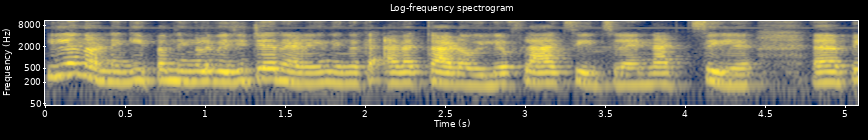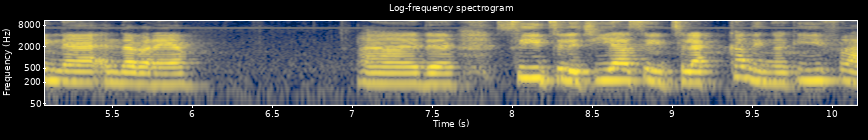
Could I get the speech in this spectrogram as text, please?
ഇല്ലെന്നുണ്ടെങ്കിൽ ഇപ്പം നിങ്ങൾ വെജിറ്റേറിയൻ ആണെങ്കിൽ നിങ്ങൾക്ക് അവക്കാഡോയിൽ ഫ്ലാക്സ് സീഡ്സിൽ നട്ട്സിൽ പിന്നെ എന്താ പറയുക ഇത് സീഡ്സിൽ ചിയ സീഡ്സിലൊക്കെ നിങ്ങൾക്ക് ഈ ഫ്ലാ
